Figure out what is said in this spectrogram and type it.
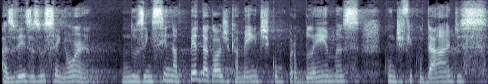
Às vezes o Senhor nos ensina pedagogicamente com problemas, com dificuldades,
